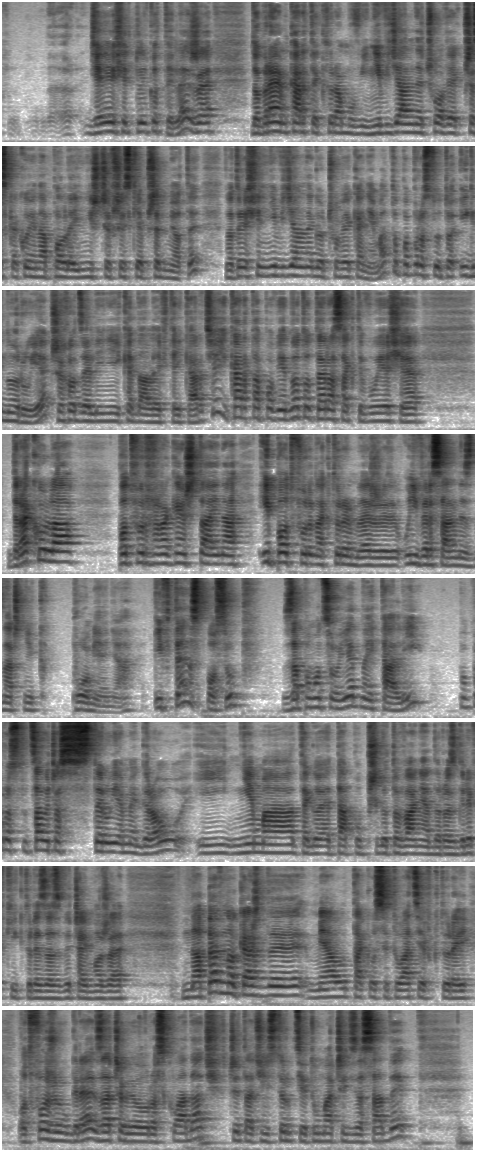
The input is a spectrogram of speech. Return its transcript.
dzieje się tylko tyle, że dobrałem kartę, która mówi niewidzialny człowiek przeskakuje na pole i niszczy wszystkie przedmioty, no to jeśli niewidzialnego człowieka nie ma, to po prostu to ignoruję, przechodzę linijkę dalej w tej karcie i karta powie, no to teraz aktywuje się Dracula, potwór Frankensteina i potwór, na którym leży uniwersalny znacznik płomienia. I w ten sposób, za pomocą jednej talii, po prostu cały czas sterujemy grą i nie ma tego etapu przygotowania do rozgrywki, które zazwyczaj może. Na pewno każdy miał taką sytuację, w której otworzył grę, zaczął ją rozkładać, czytać instrukcje, tłumaczyć zasady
